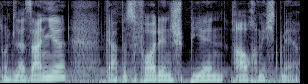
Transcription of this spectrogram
Und Lasagne gab es vor den Spielen auch nicht mehr.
